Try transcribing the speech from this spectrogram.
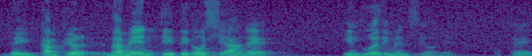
dei campionamenti di gaussiane in due dimensioni. Okay?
